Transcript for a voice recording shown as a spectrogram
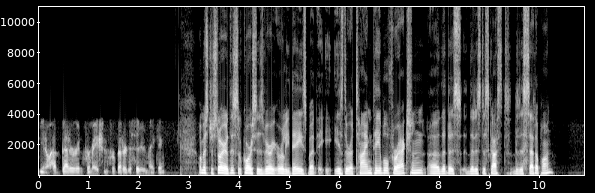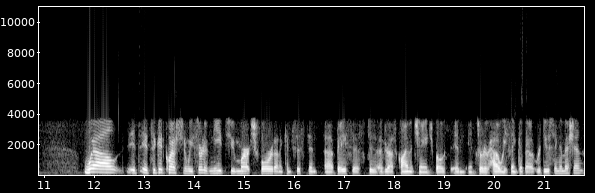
you know have better information for better decision making. Well, Mr. Sawyer, this of course is very early days, but is there a timetable for action uh, that is that is discussed that is set upon? Well, it's it's a good question. We sort of need to march forward on a consistent uh, basis to address climate change, both in, in sort of how we think about reducing emissions.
